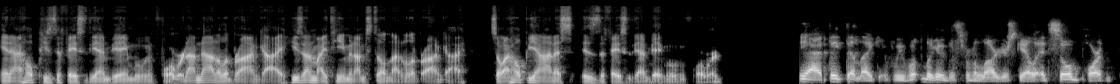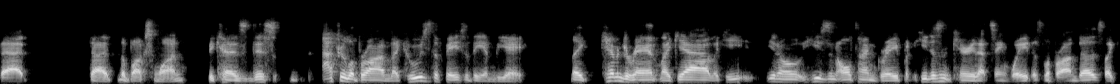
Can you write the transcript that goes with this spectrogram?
And I hope he's the face of the NBA moving forward. I'm not a LeBron guy. He's on my team, and I'm still not a LeBron guy. So I hope Giannis is the face of the NBA moving forward. Yeah, I think that like if we look at this from a larger scale, it's so important that that the Bucks won because this after LeBron, like who's the face of the NBA? Like Kevin Durant, like yeah, like he, you know, he's an all-time great, but he doesn't carry that same weight as LeBron does. Like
